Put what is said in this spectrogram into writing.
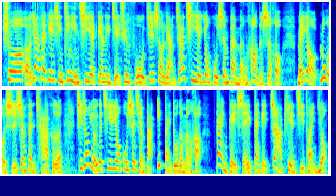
说呃。亚太电信经营企业便利简讯服务，接受两家企业用户申办门号的时候，没有落实身份查核，其中有一个企业用户涉嫌把一百多个门号。办给谁？办给诈骗集团用。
